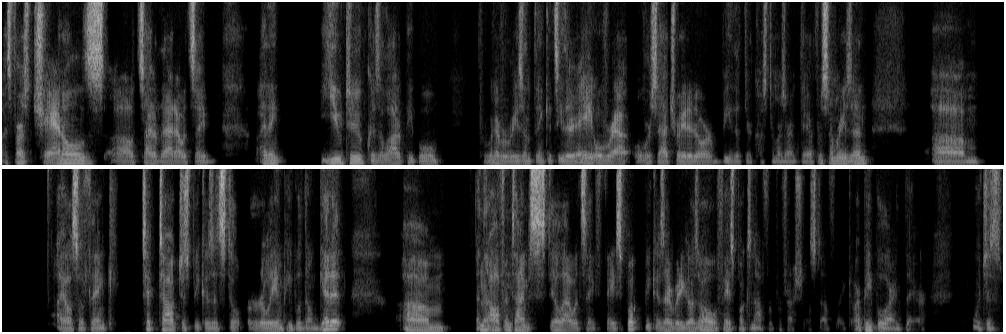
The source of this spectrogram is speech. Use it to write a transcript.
As far as channels uh, outside of that, I would say, I think YouTube, because a lot of people, for whatever reason, think it's either a over oversaturated or b that their customers aren't there for some reason. Um, I also think TikTok, just because it's still early and people don't get it. Um, and then oftentimes still i would say facebook because everybody goes oh facebook's not for professional stuff like our people aren't there which is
